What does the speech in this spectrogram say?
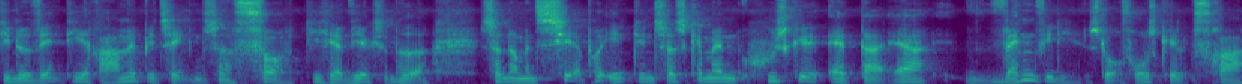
de nødvendige rammebetingelser for de her virksomheder. Så når man ser på Indien, så skal man huske, at der er vanvittig stor forskel fra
